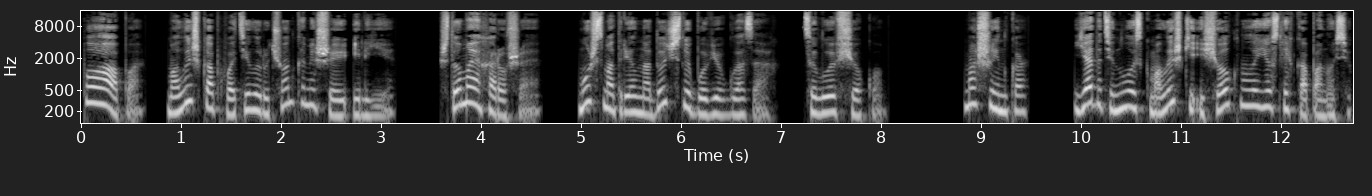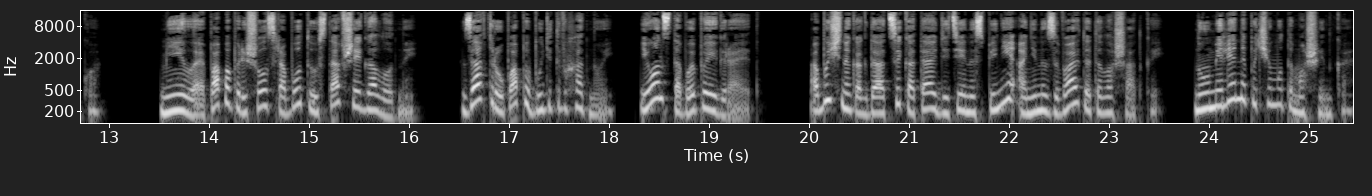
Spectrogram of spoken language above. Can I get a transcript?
«Папа!» Малышка обхватила ручонками шею Ильи. «Что, моя хорошая?» Муж смотрел на дочь с любовью в глазах, целуя в щеку. «Машинка», я дотянулась к малышке и щелкнула ее слегка по носику. «Милая, папа пришел с работы уставший и голодный. Завтра у папы будет выходной, и он с тобой поиграет. Обычно, когда отцы катают детей на спине, они называют это лошадкой. Но у Милены почему-то машинка.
